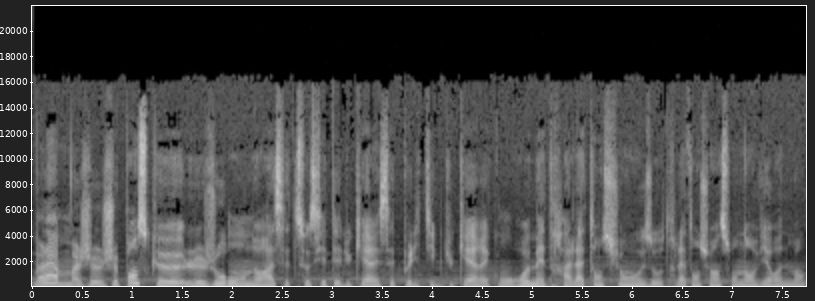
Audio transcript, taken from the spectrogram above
Voilà, moi je, pense que le jour où on aura cette société du care et cette politique du care et qu'on remettra l'attention aux autres, l'attention à son environnement,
